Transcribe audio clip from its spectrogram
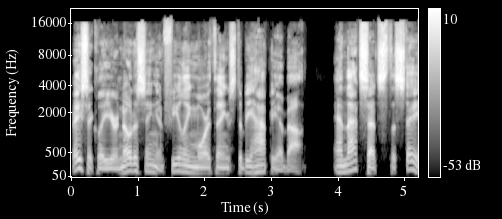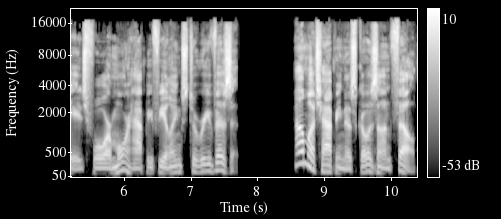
Basically, you're noticing and feeling more things to be happy about, and that sets the stage for more happy feelings to revisit. How much happiness goes unfelt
